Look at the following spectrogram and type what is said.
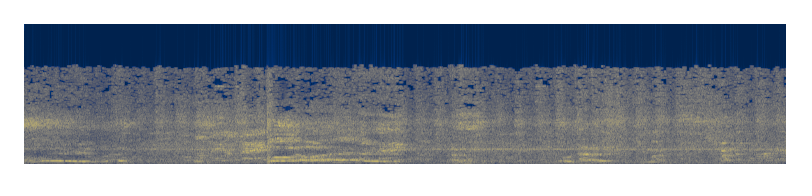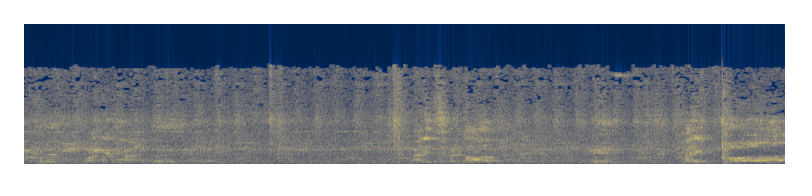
ôi ôi ôi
